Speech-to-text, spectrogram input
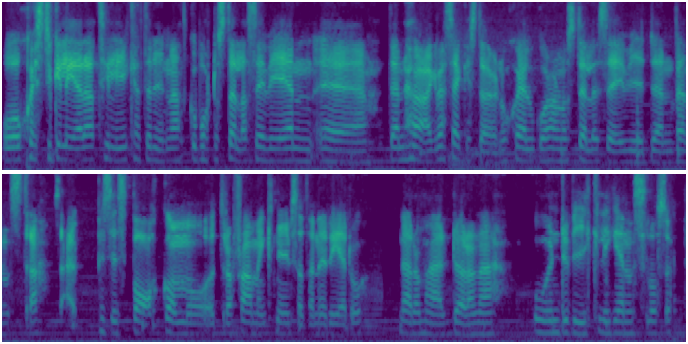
Och gestikulerar till Katarina att gå bort och ställa sig vid en, eh, den högra säkerhetsdörren och själv går han och ställer sig vid den vänstra, så här, precis bakom och drar fram en kniv så att han är redo när de här dörrarna oundvikligen slås upp.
